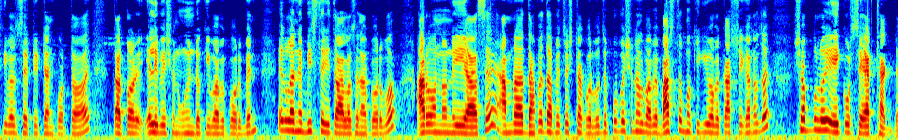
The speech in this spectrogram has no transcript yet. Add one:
কীভাবে সেফটিক ট্যাঙ্ক করতে হয়, তারপর এলিভেশন উইন্ডো কীভাবে করবেন, এগুলো নিয়ে বিস্তারিত আলোচনা করব। আরও অন্য ইয়ে আছে, আমরা ধাপে ধাপে চেষ্টা করব যে প্রফেশনালভাবে বাস্তবমুখী কীভাবে কাজ শেখানো যায়, সবগুলোই এই কোর্সে অ্যাড থাকবে।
